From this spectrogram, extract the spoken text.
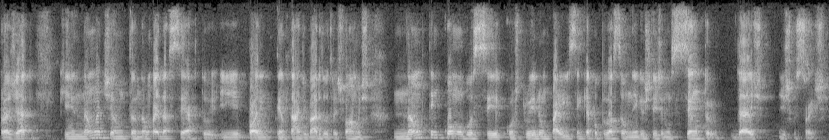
projeto que não adianta, não vai dar certo e podem tentar de várias outras formas, não tem como você construir um país sem que a população negra esteja no centro das discussões.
